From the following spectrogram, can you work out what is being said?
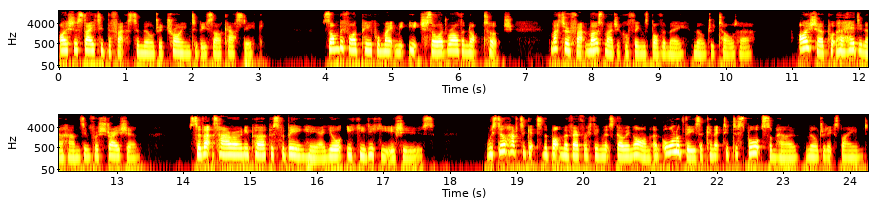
Aisha stated the facts to Mildred, trying to be sarcastic. Zombified people make me itch, so I'd rather not touch. Matter of fact, most magical things bother me, Mildred told her. Aisha put her head in her hands in frustration. So that's our only purpose for being here, your icky-dicky issues. We still have to get to the bottom of everything that's going on, and all of these are connected to sports somehow, Mildred explained.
